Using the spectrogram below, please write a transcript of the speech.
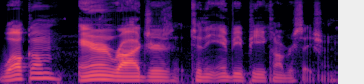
Welcome Aaron Rodgers to the MVP conversation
